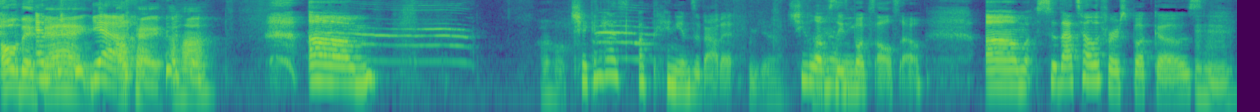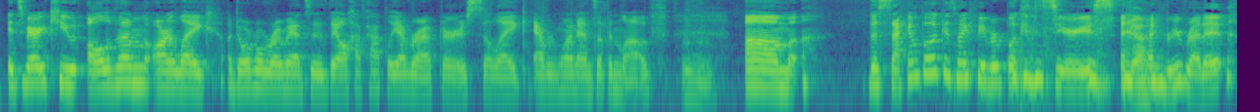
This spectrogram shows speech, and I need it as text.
Oh, they banged. yeah. Okay. Uh huh. Um Oh. Chicken has opinions about it. Yeah. She loves Hi. these books also. Um so that's how the first book goes. Mm-hmm. It's very cute. All of them are like adorable romances. They all have happily ever afters, so like everyone ends up in love. Mm-hmm. Um the second book is my favorite book in the series, and Yeah. I reread it.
